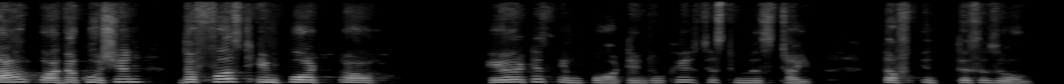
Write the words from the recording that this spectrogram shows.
now uh, the question the first import uh, here it is important okay? It's just mistype. The this is wrong.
